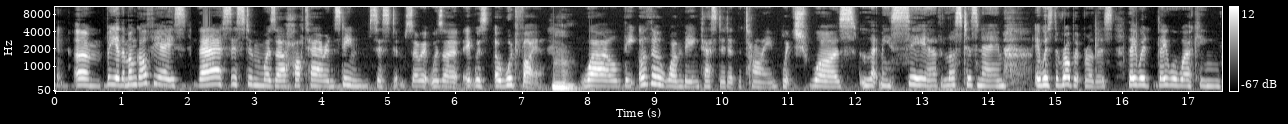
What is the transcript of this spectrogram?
Um, but yeah, the Montgolfiers, their system was a hot air and steam system, so it was a it was a wood fire. While the other one being tested at the time, which was let me see, I've lost his name. It was the Robert brothers. They were they were working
